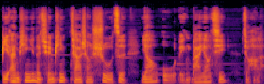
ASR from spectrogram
彼岸拼音的全拼加上数字幺五零八幺七就好了。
